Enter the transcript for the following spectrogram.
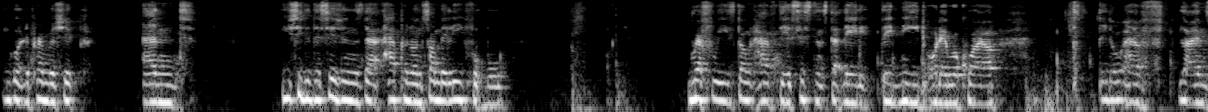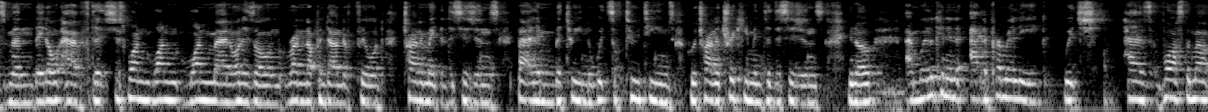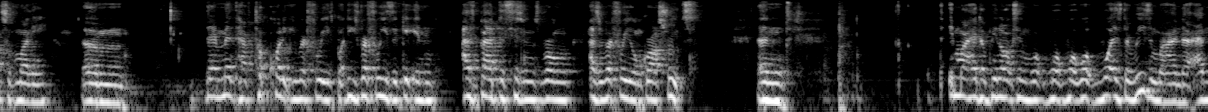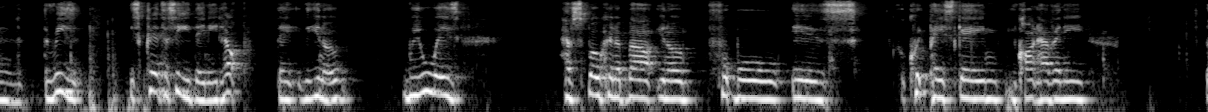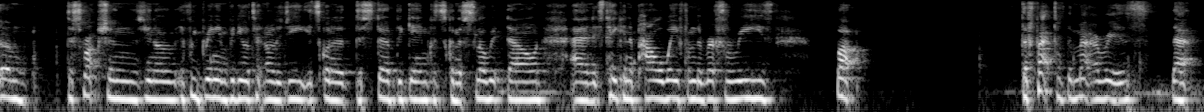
you got the Premiership and you see the decisions that happen on Sunday league football. Referees don't have the assistance that they they need or they require. They don't have linesmen. They don't have. It's just one one one man on his own running up and down the field trying to make the decisions, battling between the wits of two teams who are trying to trick him into decisions. You know, and we're looking at the Premier League, which has vast amounts of money um, they're meant to have top quality referees, but these referees are getting as bad decisions wrong as a referee on grassroots. And in my head, I've been asking what what what what, what is the reason behind that? And the reason it's clear to see they need help. They, you know, we always have spoken about you know football is a quick paced game. You can't have any um, disruptions. You know, if we bring in video technology, it's going to disturb the game because it's going to slow it down and it's taking the power away from the referees. But the fact of the matter is that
